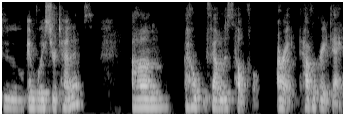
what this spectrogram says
to invoice your tenants. Um, I hope you found this helpful. All right, have a great day.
